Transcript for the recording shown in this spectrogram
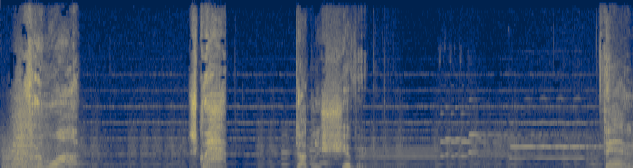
From what? Scrap. Douglas shivered. Then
